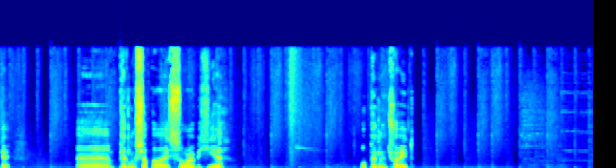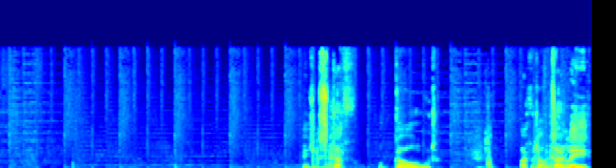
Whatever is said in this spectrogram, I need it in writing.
okay. Um, Piglin shop I saw over here. Or Piglin trade. Changing stuff for gold. Buy for diamonds only.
